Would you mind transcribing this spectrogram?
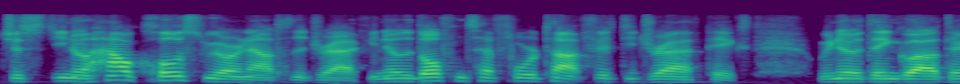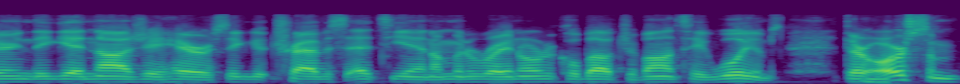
just you know how close we are now to the draft. You know, the Dolphins have four top 50 draft picks. We know they can go out there and they get Najee Harris, they can get Travis Etienne. I'm going to write an article about Javonte Williams. There mm-hmm. are some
